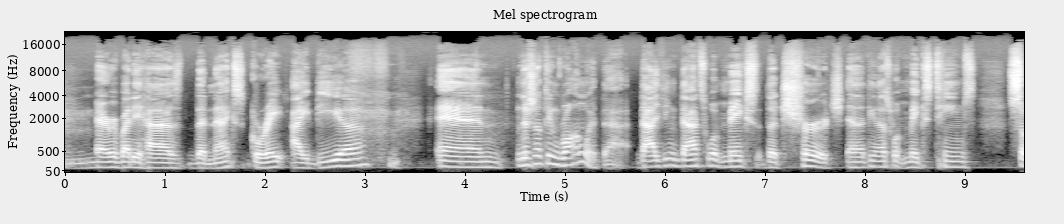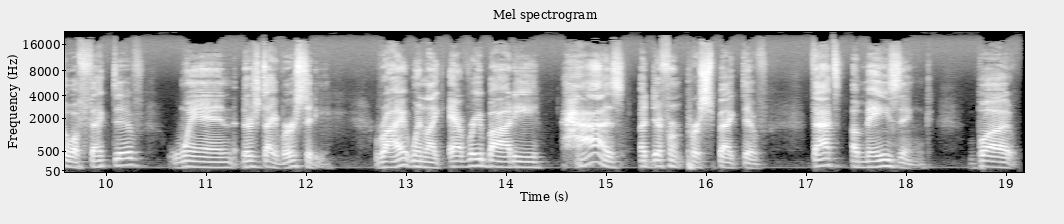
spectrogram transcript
mm-hmm. everybody has the next great idea. And there's nothing wrong with that. I think that's what makes the church, and I think that's what makes teams so effective when there's diversity, right? When like everybody has a different perspective. That's amazing. But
